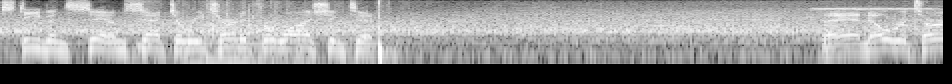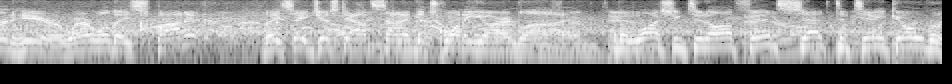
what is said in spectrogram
Steven Sims set to return it for Washington. And no return here. Where will they spot it? They say just outside the 20-yard line. The Washington offense set to take over.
